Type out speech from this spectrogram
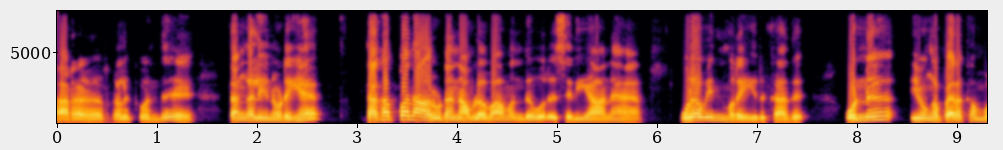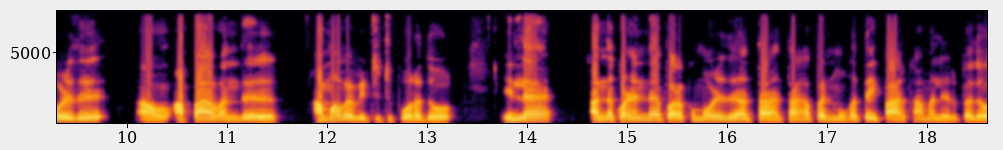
காரர்களுக்கு வந்து தங்களினுடைய தகப்பனாருடன் அவ்வளவா வந்து ஒரு சரியான உறவின் முறை இருக்காது. ஒண்ணு இவங்க பிறக்கும் பொழுது அப்பா வந்து அம்மாவை விட்டுட்டு போறதோ இல்லை அந்த குழந்தை பிறக்கும் பொழுது த தகப்பன் முகத்தை பார்க்காமல் இருப்பதோ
